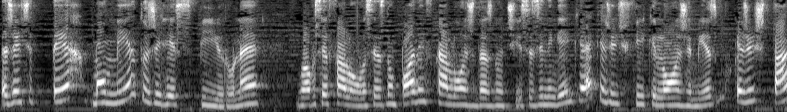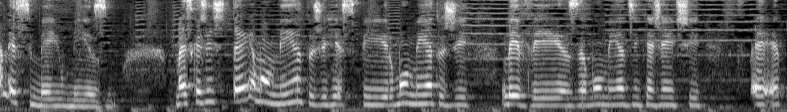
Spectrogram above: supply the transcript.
da gente ter momentos de respiro, né? igual você falou, vocês não podem ficar longe das notícias e ninguém quer que a gente fique longe mesmo, porque a gente está nesse meio mesmo. Mas que a gente tenha momentos de respiro, momentos de leveza, momentos em que a gente, é, é,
